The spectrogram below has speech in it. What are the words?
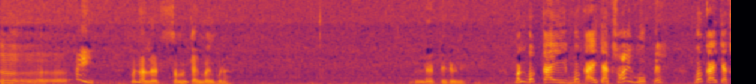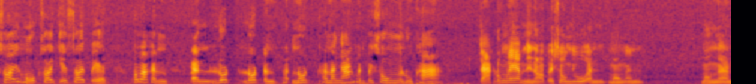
เออมันน่ะเลิศสำแจนเบิ่งพุ่นน่ะมันเลิศไปเดี๋ยวนี้มันบ่ไกลบ่ไกลจากซอยหกเด้บ่ไกลจากซอยหกซอยเจ็ดซอยแปดเพราะว่าคันอันรถรถอันรถพนักงานเพิ่นไปส่งลูกค้าจากโรงแรมนี่เนาะไปส่งอยู่อันมองอันมองอัน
